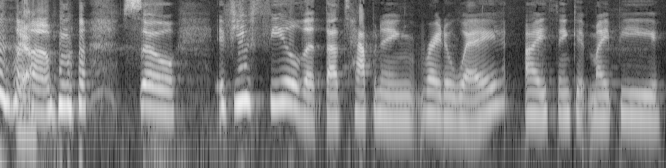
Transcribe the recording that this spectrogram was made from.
Yeah. um, so, if you feel that that's happening right away, I think it might be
